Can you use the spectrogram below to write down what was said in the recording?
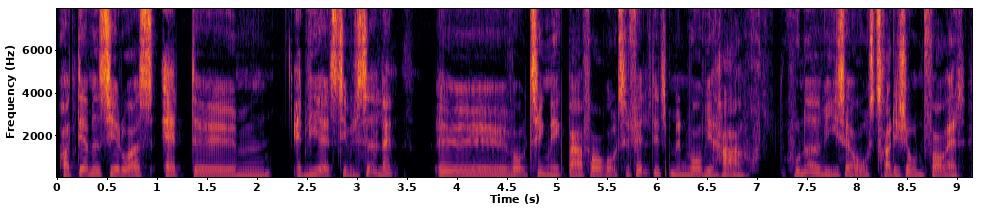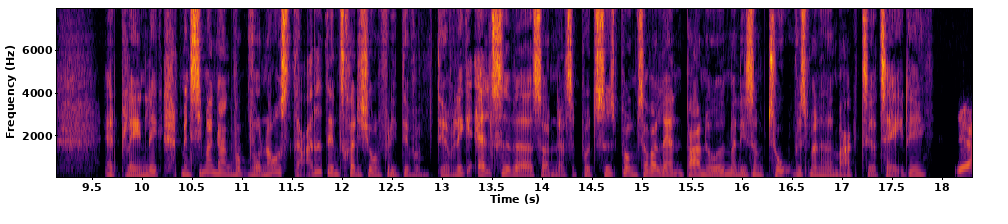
Og dermed siger du også, at, øh, at vi er et civiliseret land, øh, hvor tingene ikke bare foregår tilfældigt, men hvor vi har hundredvis af års tradition for at, at planlægge. Men sig mig engang, hvornår startede den tradition? Fordi det, var, det har vel ikke altid været sådan. Altså på et tidspunkt, så var land bare noget, man ligesom tog, hvis man havde magt til at tage det, ikke? Ja.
